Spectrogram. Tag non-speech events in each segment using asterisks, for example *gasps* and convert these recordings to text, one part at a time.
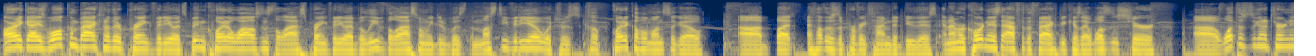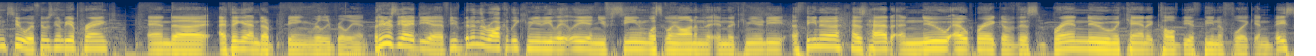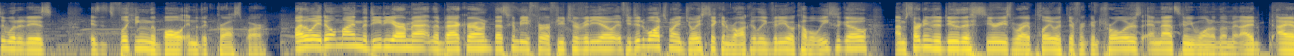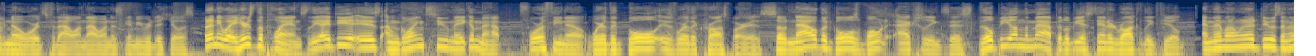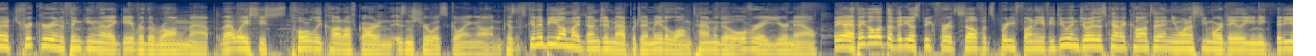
Alright guys, welcome back to another prank video. It's been quite a while since the last prank video. I believe the last one we did was the Musty video, which was quite a couple months ago. Uh, but I thought this was the perfect time to do this. And I'm recording this after the fact because I wasn't sure uh, what this was going to turn into, if it was going to be a prank. And uh, I think it ended up being really brilliant. But here's the idea. If you've been in the Rocket League community lately and you've seen what's going on in the, in the community, Athena has had a new outbreak of this brand new mechanic called the Athena Flick. And basically what it is, is it's flicking the ball into the crossbar. By the way, don't mind the DDR mat in the background. That's going to be for a future video. If you did watch my joystick and Rocket League video a couple weeks ago, I'm starting to do this series where I play with different controllers, and that's going to be one of them. And I, I have no words for that one. That one is going to be ridiculous. But anyway, here's the plan. So the idea is I'm going to make a map for Athena where the goal is where the crossbar is. So now the goals won't actually exist. They'll be on the map. It'll be a standard Rocket League field. And then what I'm going to do is I'm going to trick her into thinking that I gave her the wrong map. That way she's totally caught off guard and isn't sure what's going on. Because it's going to be on my dungeon map, which I made a long time ago, over a year now. But yeah, I think I'll let the video speak for itself. It's pretty funny. If you do enjoy this kind of content and you want to see more daily unique videos,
